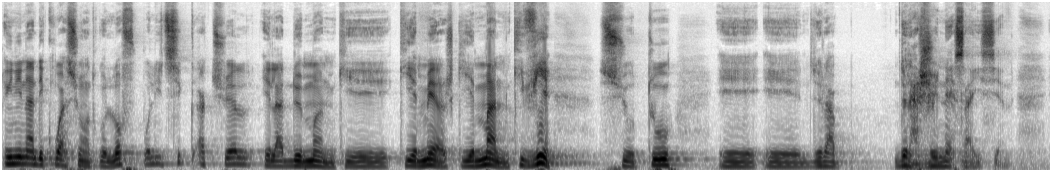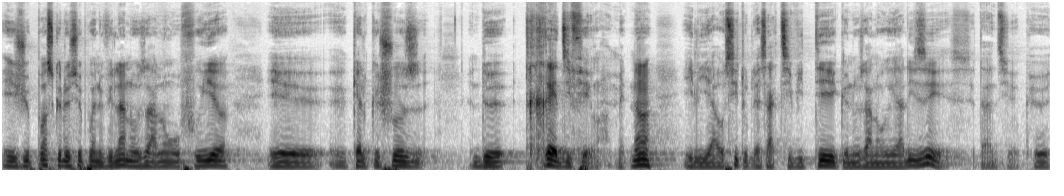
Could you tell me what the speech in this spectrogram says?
une inadéquation entre l'offre politique actuelle et la demande qui, émerge, qui émane, qui vient surtout et, de la jeunesse haïtienne. Et je pense que de ce point de vue-là, nous allons offrir euh, quelque chose de très différent. Maintenant, il y a aussi toutes les activités que nous allons réaliser, c'est-à-dire que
